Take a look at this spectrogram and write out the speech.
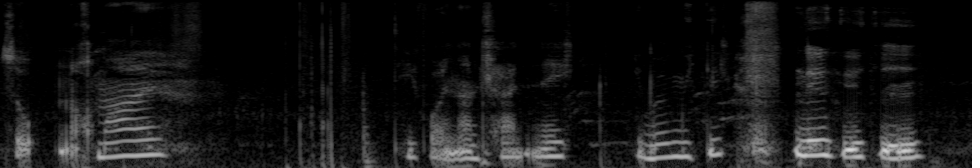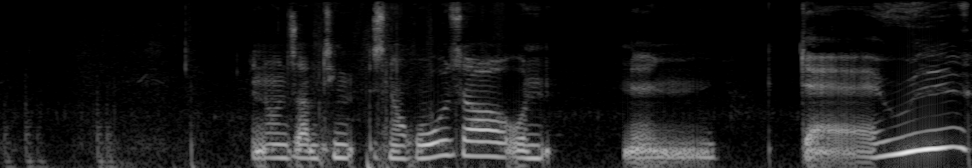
So, nochmal. Die wollen anscheinend nicht. Die mögen mich nicht. In unserem Team ist eine Rosa und ein Daryl.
